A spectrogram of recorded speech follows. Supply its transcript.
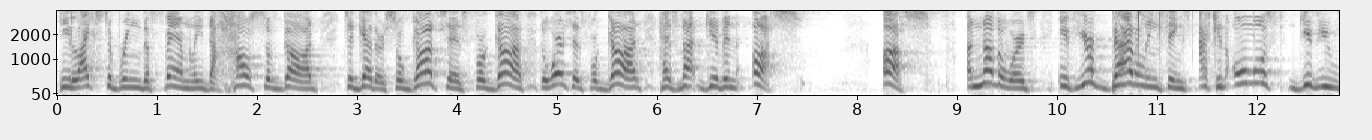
He likes to bring the family, the house of God, together. So God says, for God, the word says, for God has not given us, us in other words, if you're battling things, I can almost give you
